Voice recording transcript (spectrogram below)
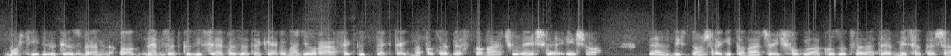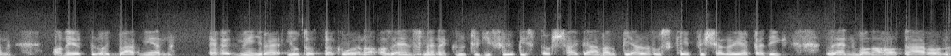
Most időközben a nemzetközi szervezetek erre nagyon ráfeküdtek, tegnap az EBSZ tanácsülése és a ENSZ biztonsági tanácsa is foglalkozott vele természetesen, anélkül, hogy bármilyen eredményre jutottak volna. Az ENSZ menekültügyi főbiztosságának Belarus képviselője pedig len van a határon,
